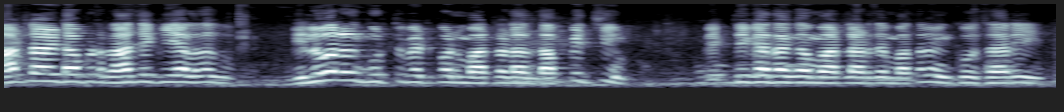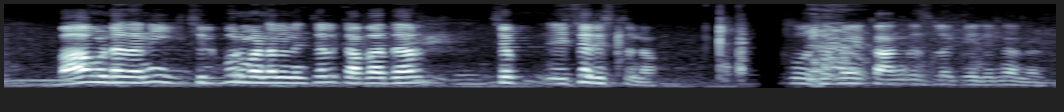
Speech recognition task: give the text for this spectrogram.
మాట్లాడేటప్పుడు రాజకీయాల విలువలను గుర్తుపెట్టుకొని మాట్లాడాలి. తప్పించి వ్యక్తిగతంగా మాట్లాడితే మాత్రం ఇంకోసారి బాగుండదని చిల్పూర్ మండలం నుంచి కబాదార్ చెప్ హెచ్చరిస్తున్నాం. కోసమే కాంగ్రెస్లోకి వెళ్ళిన అన్నాడు.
